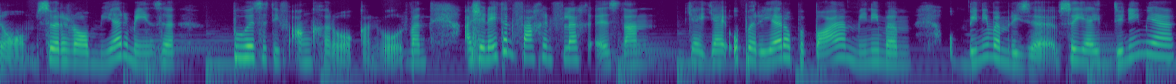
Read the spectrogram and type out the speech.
naam sodat daar meer mense positief aangeraak kan word want as jy net in veg en vlug is dan jy jy opereer op 'n baie minimum op minimum reserve. So jy doen nie meer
